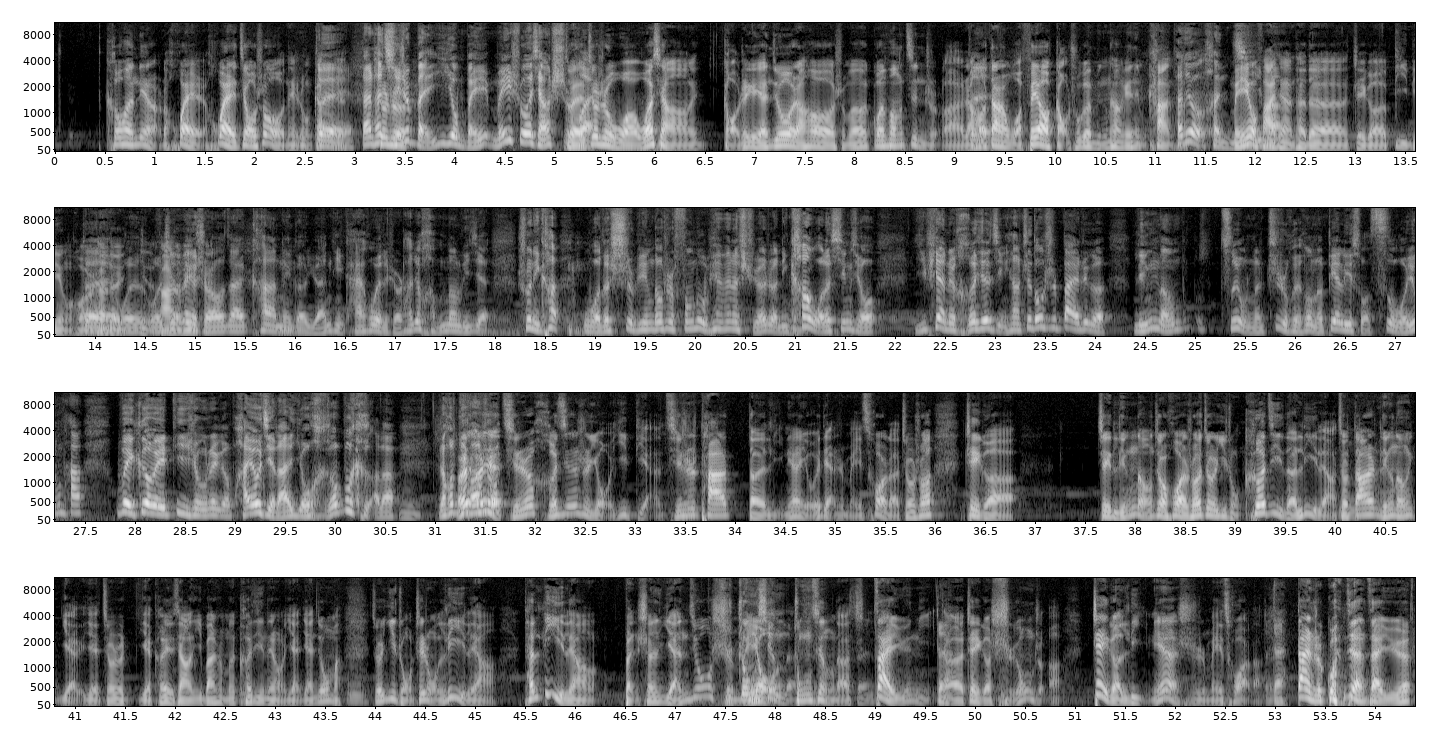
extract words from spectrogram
科幻电影的坏坏教授那种感觉。但是他其实本意又没没说想使坏。对，就是我我想搞这个研究，然后什么官方禁止了，然后但是我非要搞出个名堂给你们看。他就很没有发现他的这个弊病或者他的我我记得那个时候在看那个原体开会的时候，他就很不能理解，说你看我的士兵都是风度翩翩的学者，你看我的星球。一片这和谐景象，这都是拜这个灵能所有的智慧和我们的便利所赐。我用它为各位弟兄这个排忧解难，有何不可呢？嗯，然后而而且其实核心是有一点，其实他的理念有一点是没错的，就是说这个这灵能，就是或者说就是一种科技的力量，就当然灵能也也就是也可以像一般什么科技那种研研究嘛，就是一种这种力量，它力量。本身研究是没有中性的，在于你的这个使用者，这个理念是没错的。对，但是关键在于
